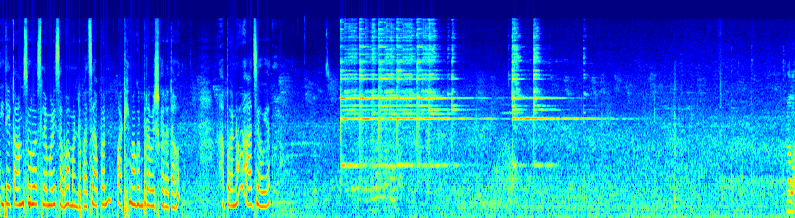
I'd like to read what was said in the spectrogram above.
तिथे काम सुरू असल्यामुळे सभामंडपाचा आपण पाठीमागून प्रवेश करत आहोत. आपण आज जाऊयात. चला.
